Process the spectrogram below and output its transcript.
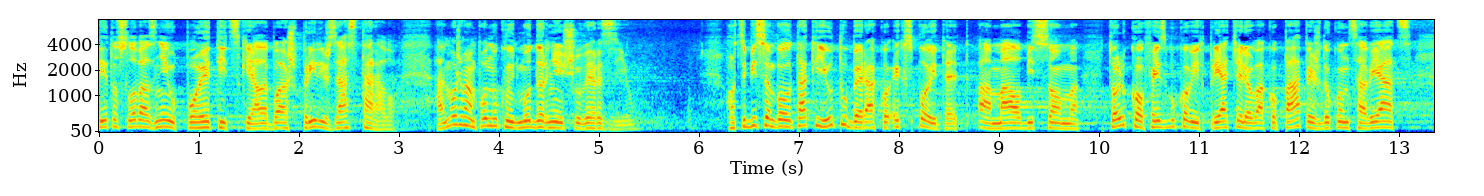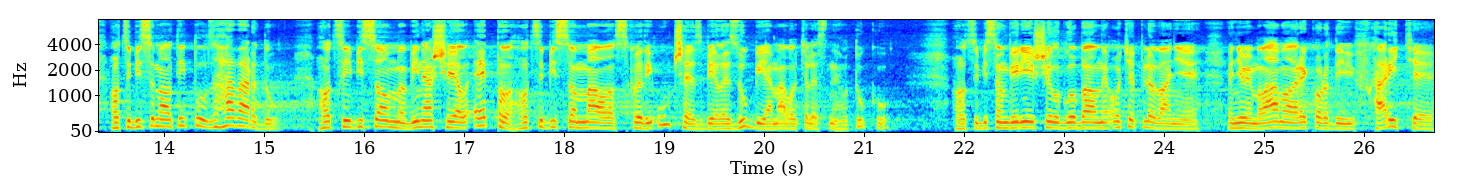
tieto slova znejú poeticky alebo až príliš zastaralo, ale môžem vám ponúknuť modernejšiu verziu. Hoci by som bol taký youtuber ako Exploited a mal by som toľko facebookových priateľov ako pápež, dokonca viac, hoci by som mal titul z Harvardu, hoci by som vynašiel Apple, hoci by som mal skvelý účes, biele zuby a malo telesného tuku, hoci by som vyriešil globálne otepľovanie, ja neviem, lámal rekordy v charite,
